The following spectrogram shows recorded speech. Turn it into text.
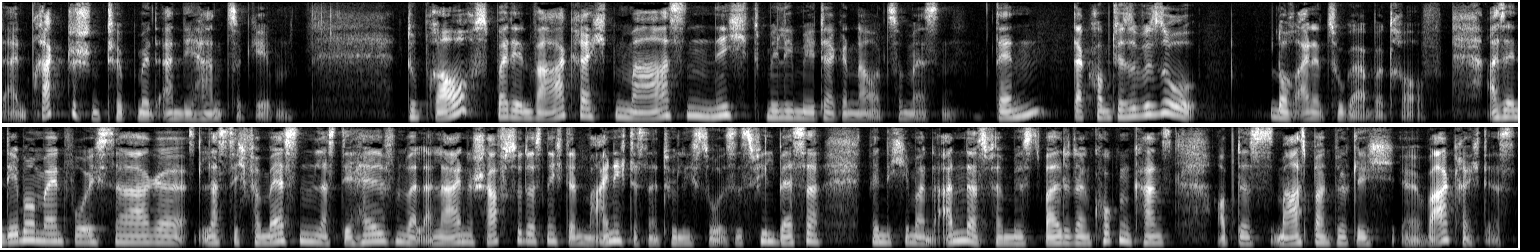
einen praktischen Tipp mit an die Hand zu geben. Du brauchst bei den waagrechten Maßen nicht millimetergenau zu messen. Denn da kommt ja sowieso noch eine Zugabe drauf. Also in dem Moment, wo ich sage, lass dich vermessen, lass dir helfen, weil alleine schaffst du das nicht, dann meine ich das natürlich so. Es ist viel besser, wenn dich jemand anders vermisst, weil du dann gucken kannst, ob das Maßband wirklich äh, waagrecht ist.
